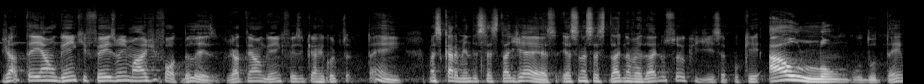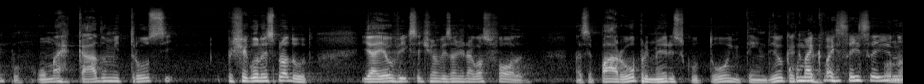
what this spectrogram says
já tem alguém que fez uma imagem de foto, beleza. Já tem alguém que fez o QR Code, tem. Mas, cara, minha necessidade é essa. E essa necessidade, na verdade, não sou eu que disse, é porque ao longo do tempo, o mercado me trouxe, chegou nesse produto. E aí eu vi que você tinha uma visão de negócio foda. Mas você parou primeiro, escutou, entendeu o que Como é que, é que vai ser isso aí? Né?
